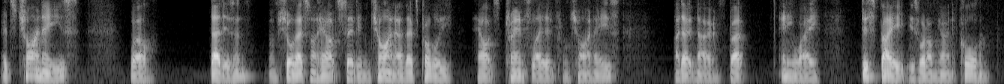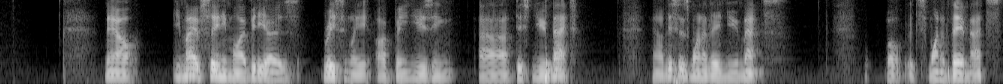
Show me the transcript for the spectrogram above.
It's Chinese. Well, that isn't. I'm sure that's not how it's said in China. That's probably how it's translated from Chinese. I don't know. But anyway, Dispay is what I'm going to call them. Now, you may have seen in my videos recently, I've been using uh, this new mat. Now, this is one of their new mats. Well, it's one of their mats.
